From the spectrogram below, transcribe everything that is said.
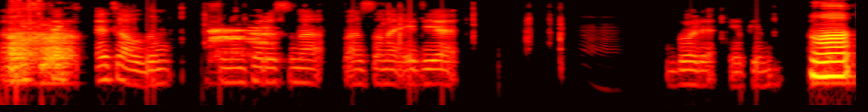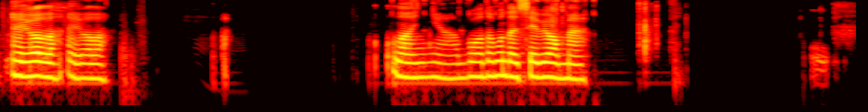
Ben bir stek et aldım. Şunun parasına ben sana hediye böyle yapayım. Dur. eyvallah eyvallah. Ulan ya bu adamı da seviyorum ha. Of.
